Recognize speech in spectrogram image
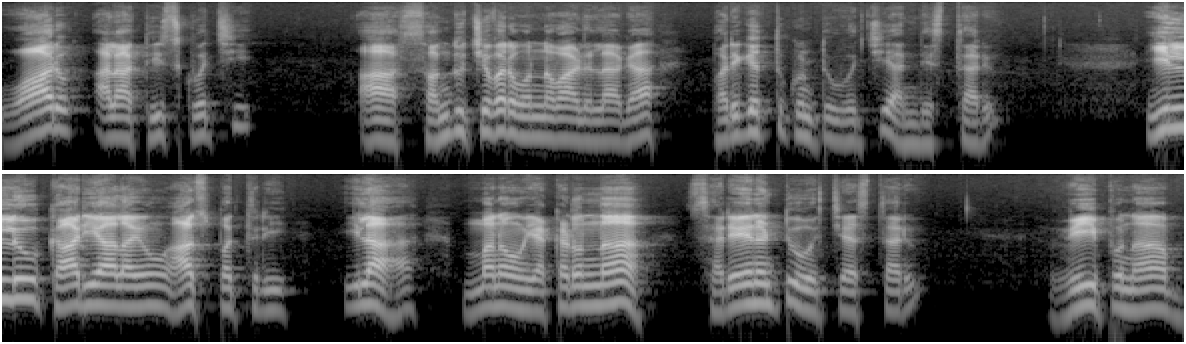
వారు అలా తీసుకువచ్చి ఆ సందు చివర ఉన్నవాళ్ళలాగా పరిగెత్తుకుంటూ వచ్చి అందిస్తారు. ఇల్లు కార్యాలయం ఆసుపత్రి ఇలా మనం ఎక్కడున్నా సరేనంటూ వచ్చేస్తారు. వీపున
